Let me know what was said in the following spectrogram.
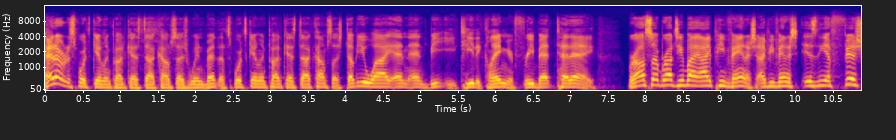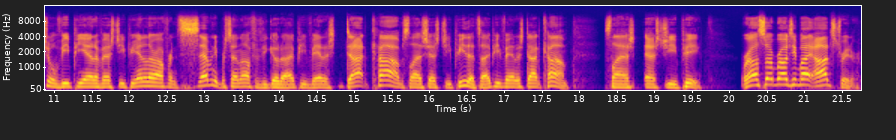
Head over to sportsgamblingpodcast.com slash wynnbet. That's sportsgamblingpodcast.com slash W-I-N-N-B-E-T to claim your free bet today. We're also brought to you by IP Vanish. IP Vanish is the official VPN of SGPN, and they're offering 70% off if you go to ipvanish.com slash SGP. That's ipvanish.com slash SGP. We're also brought to you by Odds Trader.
